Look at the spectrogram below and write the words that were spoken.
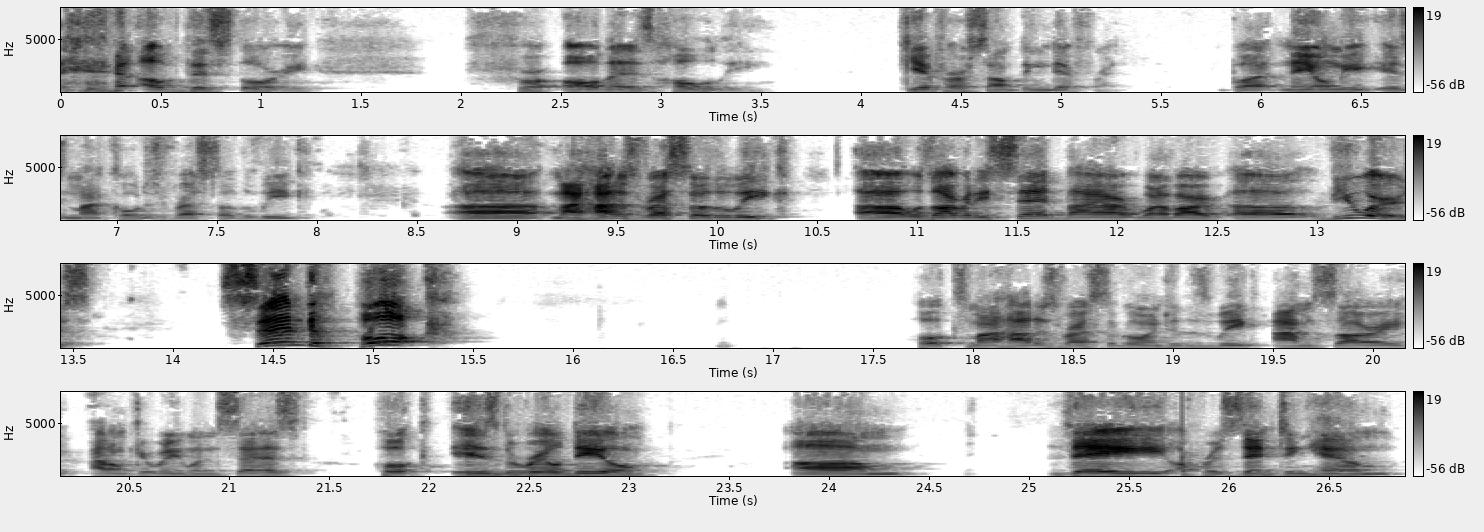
of this story. For all that is holy, give her something different. But Naomi is my coldest wrestler of the week. Uh, my hottest wrestler of the week uh, was already said by our, one of our uh, viewers. Send Hook. Hook's my hottest wrestler going to this week. I'm sorry. I don't care what anyone says. Hook is the real deal. Um, they are presenting him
